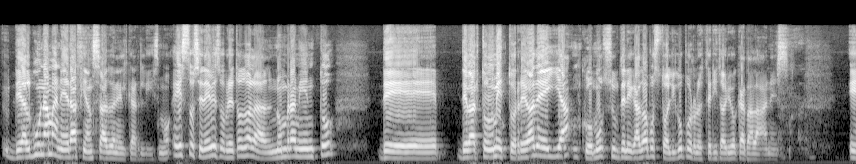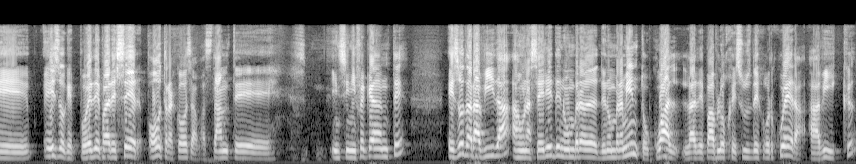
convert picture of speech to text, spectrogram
de alguna manera afianzado en el carlismo. Esto se debe sobre todo al nombramiento de, de Torrevadella como subdelegado apostólico por los territorios catalanes. Eh, eso que puede parecer otra cosa bastante insignificante, eso dará vida a una serie de, de nombramientos, cual la de Pablo Jesús de Corcuera a Vic,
